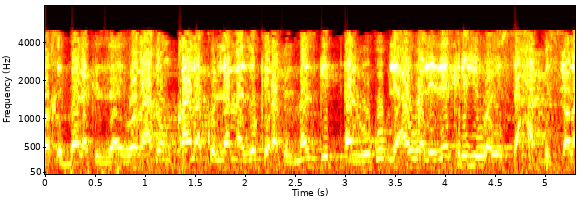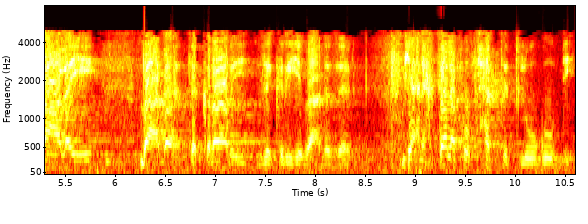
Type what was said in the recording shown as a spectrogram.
واخد بالك إزاي؟ وبعضهم قال كلما ذكر في المسجد الوجوب لأول ذكره ويستحب الصلاة عليه بعد تكرار ذكره بعد ذلك. يعني اختلفوا في حتة الوجوب دي.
